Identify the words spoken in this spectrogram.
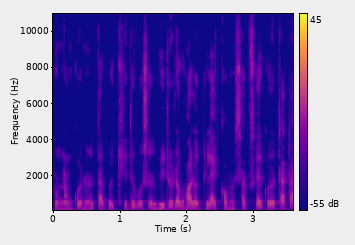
প্রণাম করে নিল, তারপর খেতে বসে। ভিডিওটা ভালো লাগলে লাইক কমেন্ট সাবস্ক্রাইব করে। টাটা।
